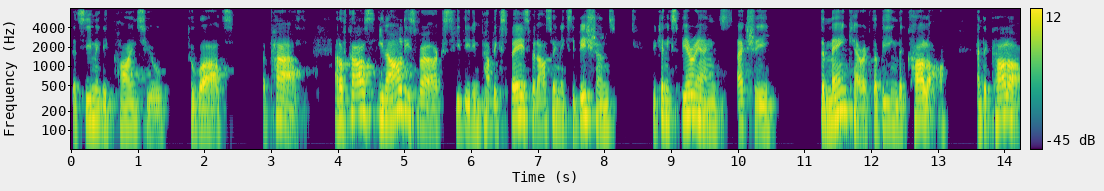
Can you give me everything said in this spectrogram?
that seemingly points you towards a path. And of course, in all these works he did in public space, but also in exhibitions, we can experience actually the main character being the color. And the color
